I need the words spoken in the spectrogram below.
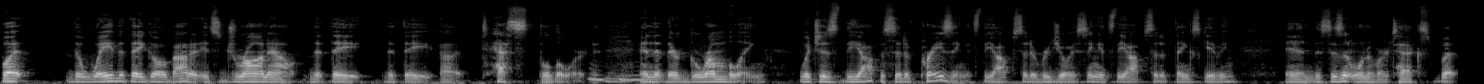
but the way that they go about it, it's drawn out that they that they uh, test the Lord mm-hmm. and that they're grumbling, which is the opposite of praising. It's the opposite of rejoicing. It's the opposite of thanksgiving. And this isn't one of our texts, but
